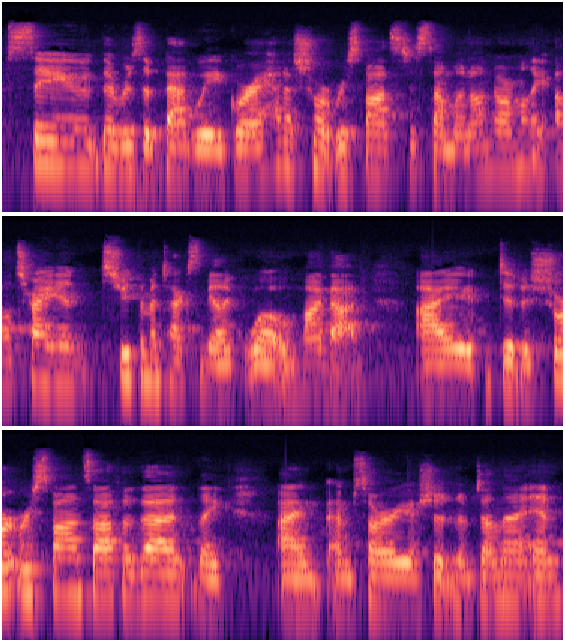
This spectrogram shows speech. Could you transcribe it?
say there was a bad week or I had a short response to someone, I'll normally I'll try and shoot them a text and be like, "Whoa, my bad. I did a short response off of that. Like, I'm I'm sorry, I shouldn't have done that." And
